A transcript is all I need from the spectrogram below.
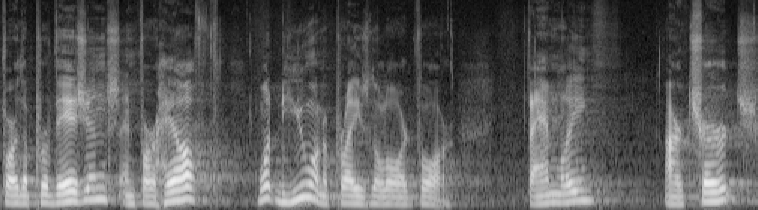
for the provisions and for health. What do you want to praise the Lord for? Family, our church,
